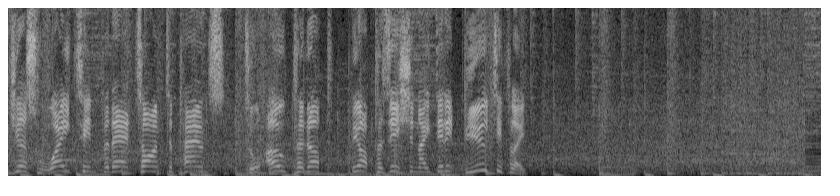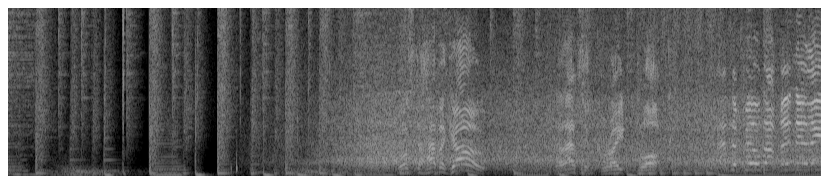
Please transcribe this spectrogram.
just waiting for their time to pounce, to open up the opposition. They did it beautifully. Have a go. Now, that's a great block. And the build-up, they're nearly...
